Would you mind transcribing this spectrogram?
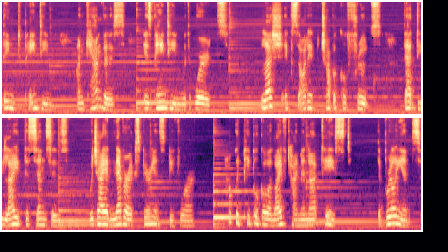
thing to painting on canvas is painting with words lush, exotic, tropical fruits that delight the senses, which I had never experienced before. How could people go a lifetime and not taste the brilliance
